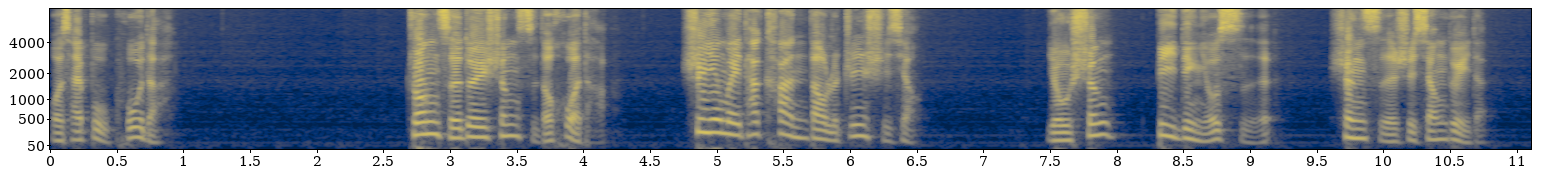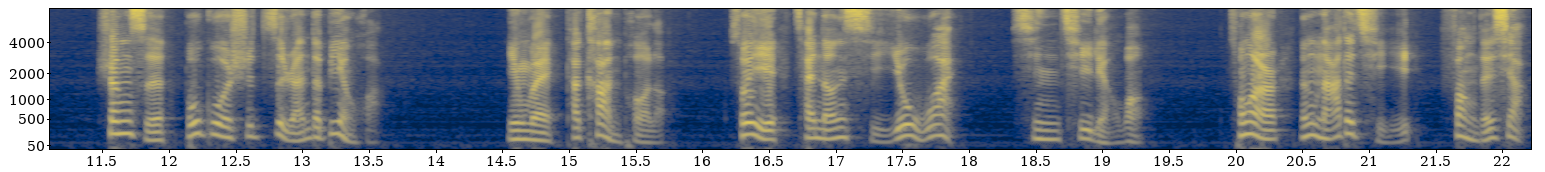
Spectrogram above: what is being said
我才不哭的。庄子对生死的豁达，是因为他看到了真实相：有生必定有死，生死是相对的。生死不过是自然的变化，因为他看破了，所以才能喜忧无碍，心期两忘，从而能拿得起，放得下，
